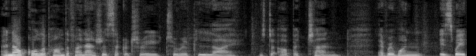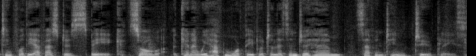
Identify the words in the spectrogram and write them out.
And now call upon the Financial Secretary to reply. Mr. Albert Chan. Everyone is waiting for the FS to speak, so can we have more people to listen to him? 17-2, please.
